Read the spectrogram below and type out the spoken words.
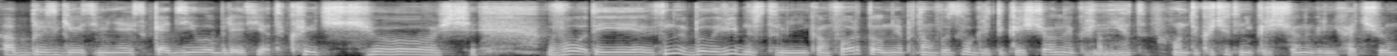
обрызгивать меня из кадила, блядь. Я такой, чё вообще? Вот, и, ну, было видно, что мне некомфортно. Он меня потом вызвал, говорит, ты крещеный? Я говорю, нет. Он такой, что ты не крещеный? Я говорю, не хочу.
